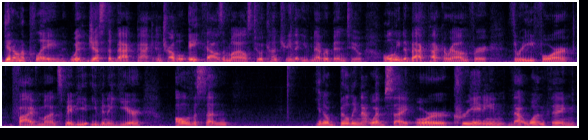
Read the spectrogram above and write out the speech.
get on a plane with just a backpack and travel 8,000 miles to a country that you've never been to, only to backpack around for three, four, five months, maybe even a year, all of a sudden, you know, building that website or creating that one thing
